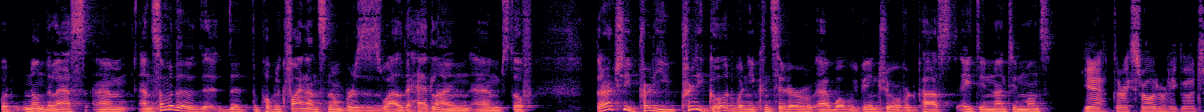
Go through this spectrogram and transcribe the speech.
but nonetheless, um, and some of the, the, the, public finance numbers as well, the headline um, stuff, they're actually pretty, pretty good when you consider uh, what we've been through over the past 18, 19 months. Yeah, they're extraordinarily good.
